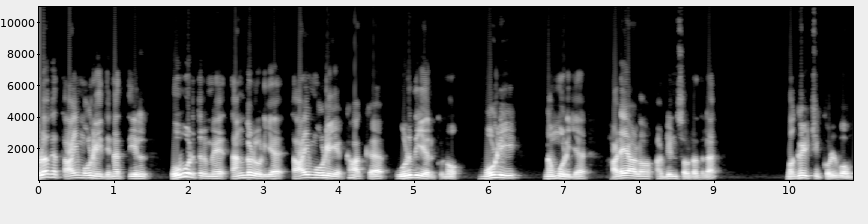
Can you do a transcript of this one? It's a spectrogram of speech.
உலக தாய்மொழி தினத்தில் ஒவ்வொருத்தருமே தங்களுடைய தாய்மொழியை காக்க உறுதியேற்கணும் மொழி நம்முடைய அடையாளம் அப்படின்னு சொல்றதுல மகிழ்ச்சி கொள்வோம்.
